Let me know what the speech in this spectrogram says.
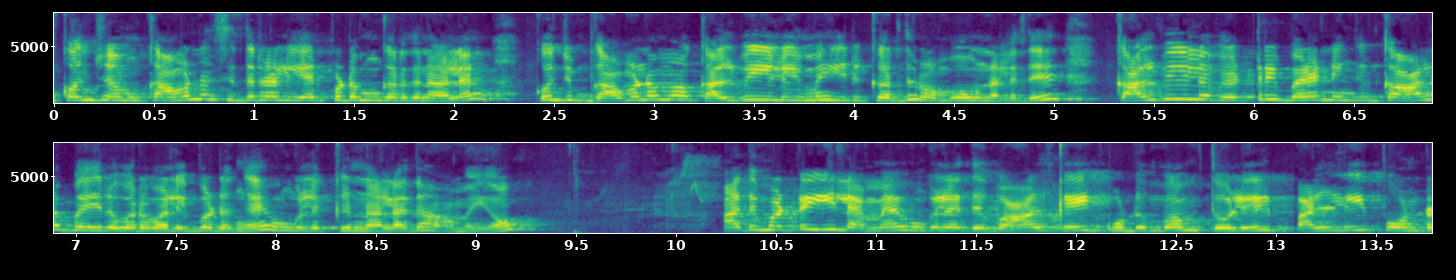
கொஞ்சம் கவன சிதறல் ஏற்படுங்கிறதுனால கொஞ்சம் கவனமாக கல்வியிலையுமே இருக்கிறது ரொம்பவும் நல்லது. கல்வியில் வெற்றி பெற நீங்கள் காலபைரவரை வழிபடுங்க. உங்களுக்கு நல்லதாக அமையும். அது மட்டும் இல்லாமல் உங்களது வாழ்க்கை குடும்பம் தொழில் பள்ளி போன்ற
